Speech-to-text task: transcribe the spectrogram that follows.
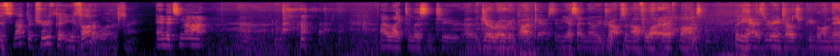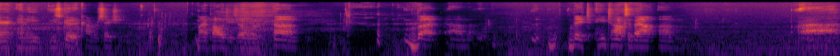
it's not the truth that you thought it was. Right. And it's not. Uh, I like to listen to uh, the Joe Rogan podcast, and yes, I know he drops an awful lot of f bombs, but he has very intelligent people on there, and he, he's good at conversation. My apologies over. Um, but um, they he talks about um, uh,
